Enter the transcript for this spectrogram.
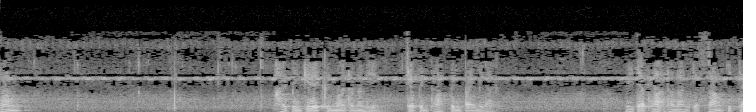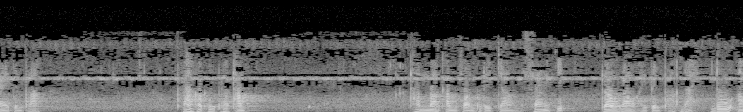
สร้าง ให้เป็นกิเลสขึ้นมาเท่านั้นเอง จะเป็นพระเป็นไปไม่ได้ มีแต่พระเท่านั้นจะสร้างจิตใจเป็นพระ พระก็คือพระธรรมธรรมะคำสอนพระพุทธเจ้าสร้างจิตเราเราให้เป็นพระได้ ดูเอา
